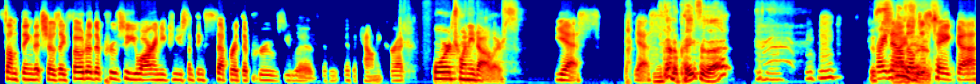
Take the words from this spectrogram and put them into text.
something that shows a photo that proves who you are, and you can use something separate that proves you live in, in the county, correct? Or twenty dollars. Yes. Yes. You gotta pay for that. Mhm. Mhm. Right now, they'll just take uh,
